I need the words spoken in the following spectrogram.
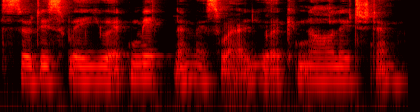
So this way you admit them as well, you acknowledge them.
